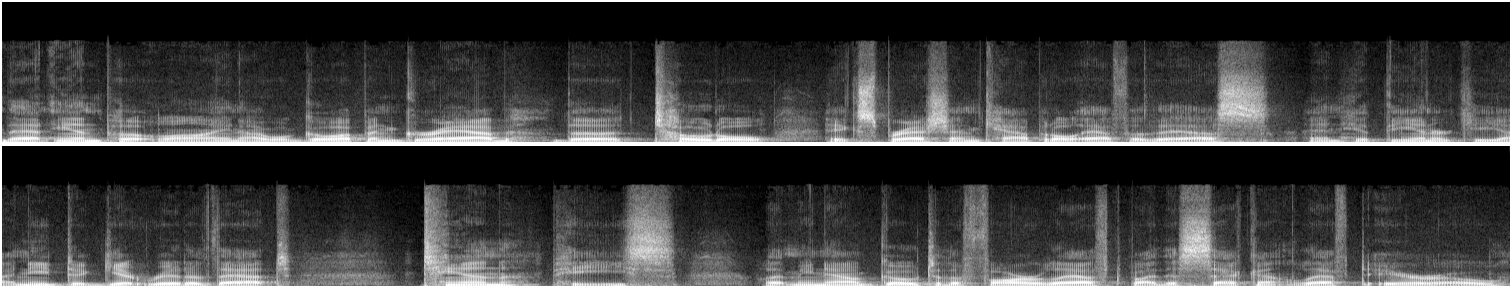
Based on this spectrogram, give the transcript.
that input line. I will go up and grab the total expression, capital F of S, and hit the enter key. I need to get rid of that 10 piece. Let me now go to the far left by the second left arrow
